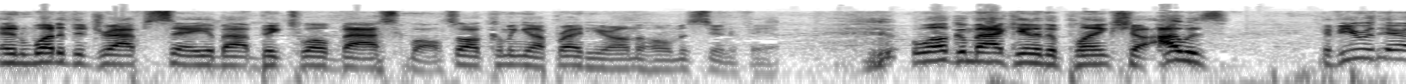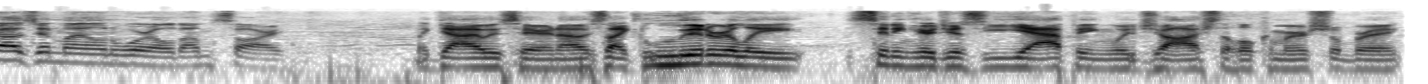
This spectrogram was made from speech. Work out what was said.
And what did the draft say about Big 12 basketball? It's all coming up right here on the Home of Sooner Fan. Welcome back into the Plank Show. I was, if you were there, I was in my own world. I'm sorry. My guy was here, and I was like literally sitting here just yapping with Josh the whole commercial break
